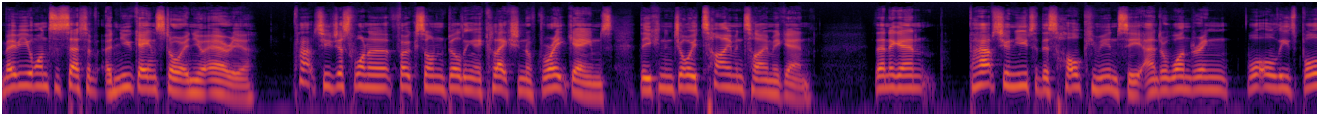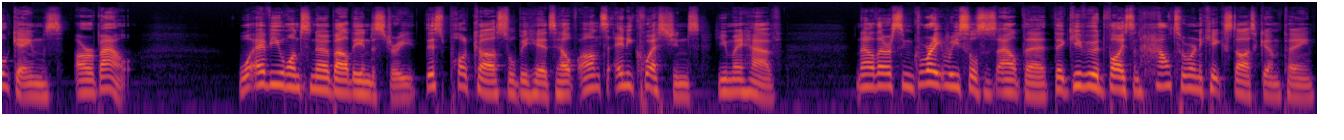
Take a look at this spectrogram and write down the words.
Maybe you want to set up a new game store in your area. Perhaps you just want to focus on building a collection of great games that you can enjoy time and time again. Then again, perhaps you're new to this whole community and are wondering what all these board games are about. Whatever you want to know about the industry, this podcast will be here to help answer any questions you may have. Now, there are some great resources out there that give you advice on how to run a Kickstarter campaign,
